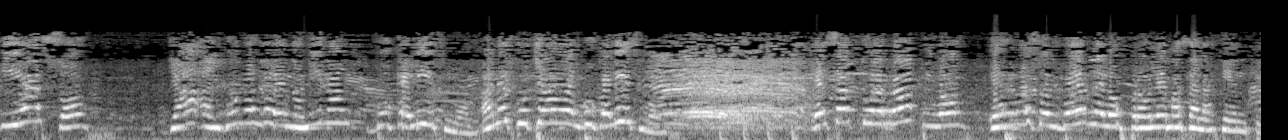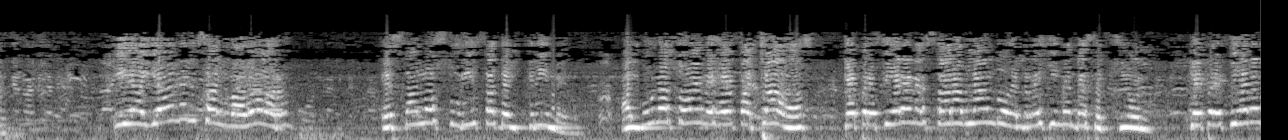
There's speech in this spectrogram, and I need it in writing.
Y eso ya algunos lo denominan buquelismo. ¿Han escuchado el buquelismo? Es actuar rápido, es resolverle los problemas a la gente. Y allá en El Salvador están los turistas del crimen. Algunas ONG fachadas que prefieren estar hablando del régimen de excepción, que prefieren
